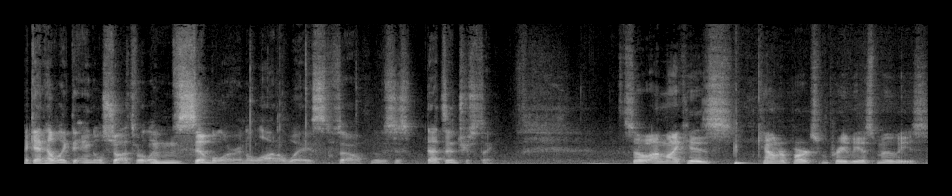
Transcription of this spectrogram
I can't help like the angle shots were like Mm-hmm. similar in a lot of ways. So it was just that's interesting. So, unlike his counterparts from previous movies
